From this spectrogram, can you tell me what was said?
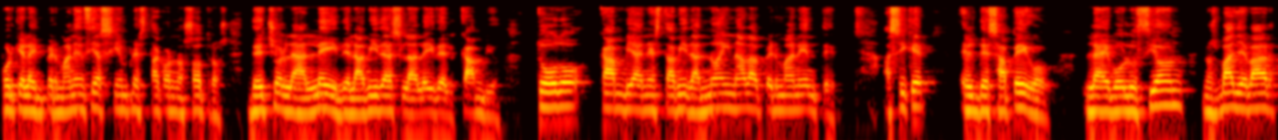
porque la impermanencia siempre está con nosotros. De hecho, la ley de la vida es la ley del cambio. Todo cambia en esta vida, no hay nada permanente. Así que el desapego, la evolución nos va a llevar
